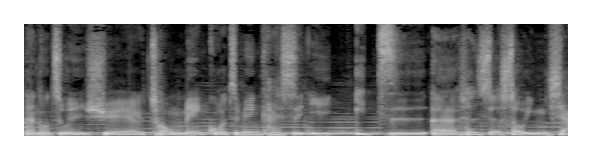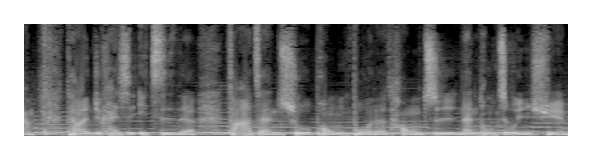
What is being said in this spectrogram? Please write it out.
男同志文学从美国这边开始一一直呃，算是受影响，台湾就开始一直的发展出蓬勃的同志男同志文学。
